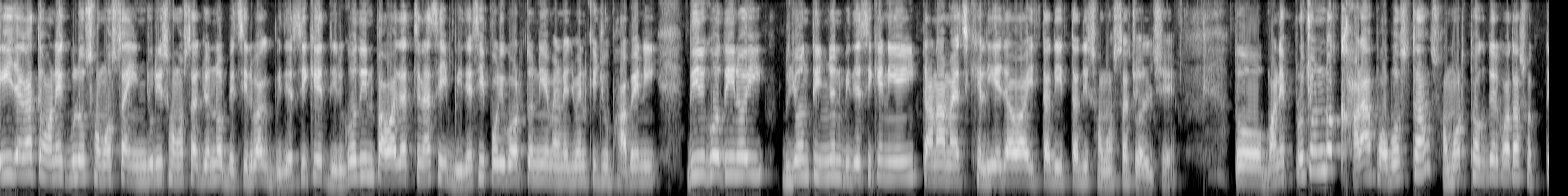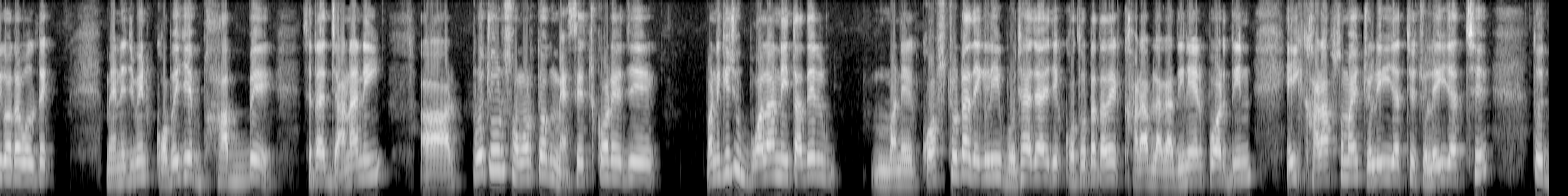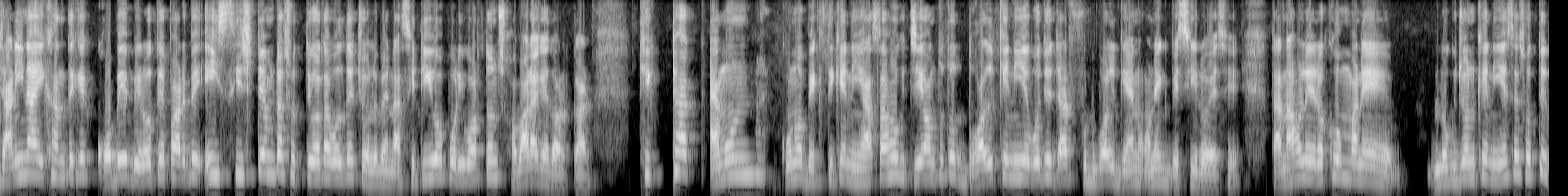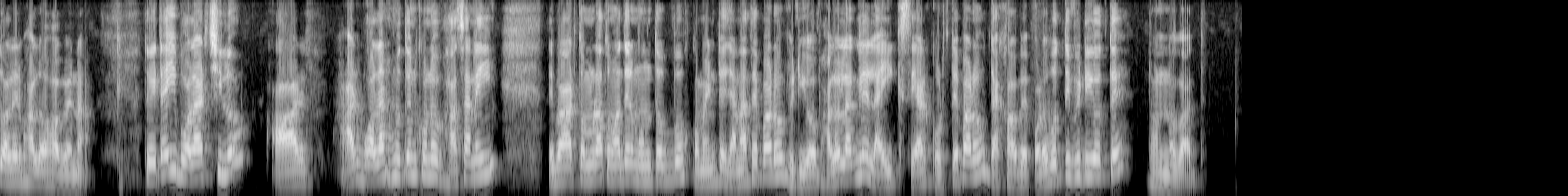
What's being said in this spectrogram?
এই জায়গাতে অনেকগুলো সমস্যা ইঞ্জুরি সমস্যার জন্য বেশিরভাগ বিদেশিকে দীর্ঘদিন পাওয়া যাচ্ছে না। সেই বিদেশি পরিবর্তন নিয়ে ম্যানেজমেন্ট কিছু ভাবেনি। দীর্ঘদিন ওই দুজন, তিনজন বিদেশিকে নিয়েই টানা ম্যাচ খেলিয়ে যাওয়া ইত্যাদি ইত্যাদি সমস্যা চলছে। তো মানে প্রচণ্ড খারাপ অবস্থা। সমর্থকদের কথা সত্যি কথা বলতে ম্যানেজমেন্ট কবে যে ভাববে সেটা জানা নেই। আর প্রচুর সমর্থক মেসেজ করে যে মানে কিছু বলার নেই। তাদের মানে কষ্টটা দেখলেই বোঝা যায় যে কতটা তাদের খারাপ লাগা। দিনের পর দিন এই খারাপ সময় চলেই যাচ্ছে চলেই যাচ্ছে। তো জানি না এখান থেকে কবে বেরোতে পারবে। এই সিস্টেমটা সত্যি কথা বলতে চলবে না। সিটিও পরিবর্তন সবার আগে দরকার। ঠিকঠাক এমন কোনো ব্যক্তিকে নিয়ে আসা হোক যে অন্তত দলকে নিয়ে বোঝে যার ফুটবল জ্ঞান অনেক বেশি রয়েছে। তা না হলে এরকম মানে লোকজনকে নিয়ে এসে সত্যি দলের ভালো হবে না। তো এটাই বলার ছিল। আর আর বলার মতন কোনো ভাষা নেই। এবার তোমরা তোমাদের মন্তব্য কমেন্টে জানাতে পারো। ভিডিও ভালো লাগলে লাইক শেয়ার করতে পারো। দেখা হবে পরবর্তী ভিডিওতে ধন্যবাদ।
